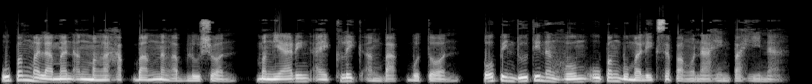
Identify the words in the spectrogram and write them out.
upang malaman ang mga hakbang ng ablution, mangyaring ay click ang back button o pindutin ang home upang bumalik sa pangunahing pahina.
